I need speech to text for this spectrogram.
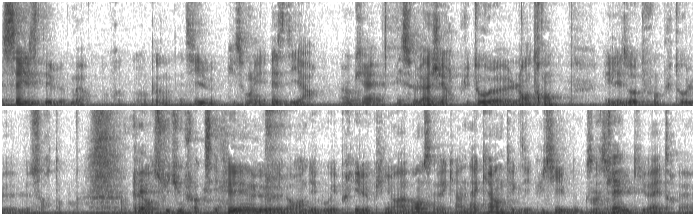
sales développeurs re- représentatifs, qui sont les SDR. Et ceux-là gèrent plutôt euh, l'entrant, et les autres font plutôt le, le sortant. Ok. Euh, ensuite, une fois que c'est fait, le, le rendez-vous est pris, le client avance avec un account exécutif, donc c'est celui qui va être euh,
